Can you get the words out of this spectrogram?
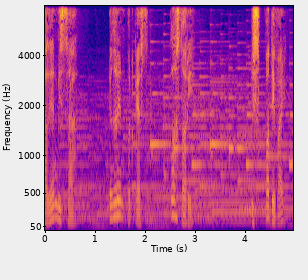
kalian bisa dengerin podcast Close Story di Spotify.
